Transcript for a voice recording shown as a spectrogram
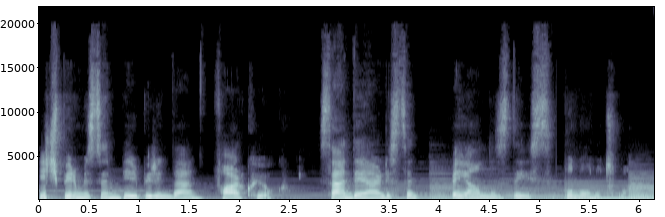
hiçbirimizin birbirinden farkı yok. Sen değerlisin ve yalnız değilsin. Bunu unutma.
